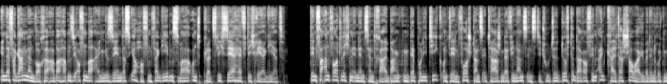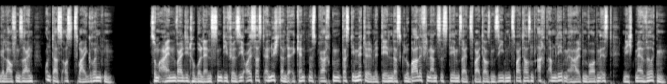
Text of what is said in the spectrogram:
In der vergangenen Woche aber haben sie offenbar eingesehen, dass ihr Hoffen vergebens war und plötzlich sehr heftig reagiert. Den Verantwortlichen in den Zentralbanken, der Politik und den Vorstandsetagen der Finanzinstitute dürfte daraufhin ein kalter Schauer über den Rücken gelaufen sein, und das aus zwei Gründen. Zum einen, weil die Turbulenzen die für sie äußerst ernüchternde Erkenntnis brachten, dass die Mittel, mit denen das globale Finanzsystem seit 2007-2008 am Leben erhalten worden ist, nicht mehr wirken.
